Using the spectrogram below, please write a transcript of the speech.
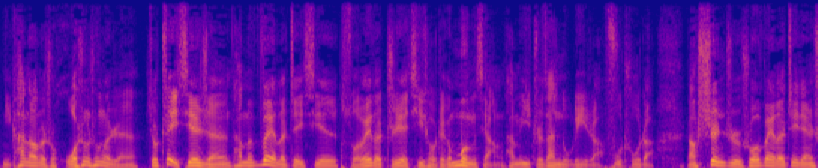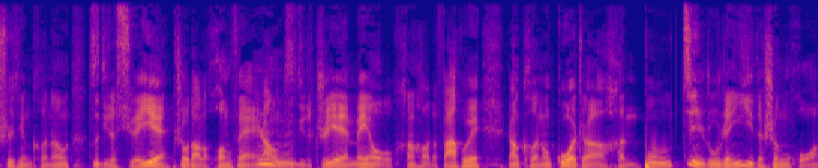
你看到的是活生生的人，就这些人，他们为了这些所谓的职业棋手这个梦想，他们一直在努力着、付出着，然后甚至说为了这件事情，可能自己的学业受到了荒废，然后自己的职业没有很好的发挥，然后可能过着很不尽如人意的生活，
